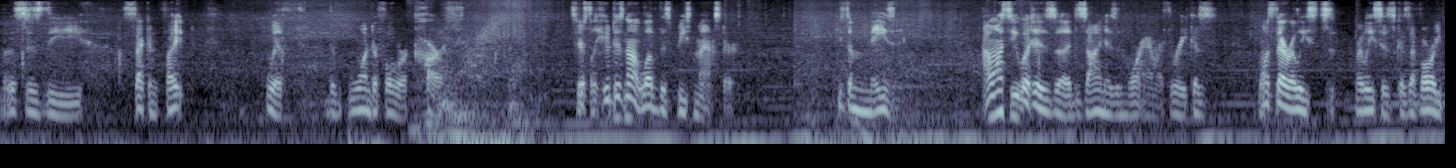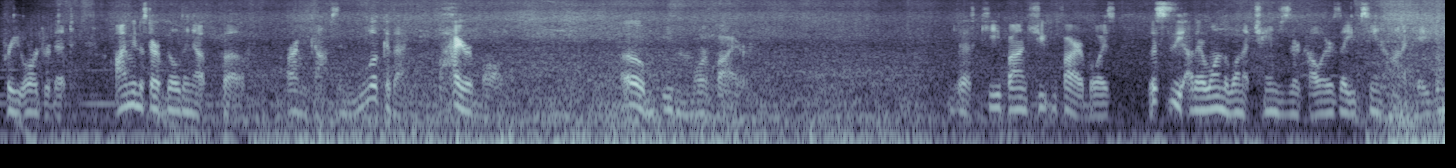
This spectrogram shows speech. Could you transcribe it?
This is the second fight with the wonderful Rakarth. Seriously, who does not love this Beastmaster? He's amazing. I want to see what his uh, design is in Warhammer 3, because once that release, releases, because I've already pre-ordered it, I'm going to start building up uh, army comps. And look at that fireball. Oh, even more fire. Just keep on shooting fire, boys. This is the other one, the one that changes their colors that you've seen on occasion.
